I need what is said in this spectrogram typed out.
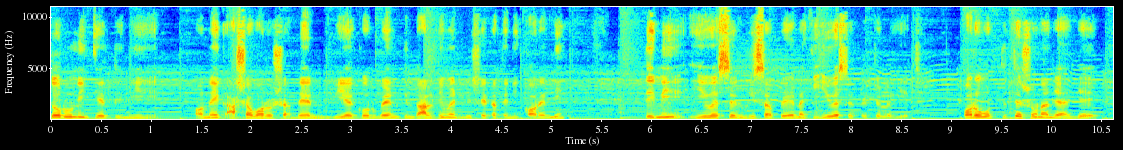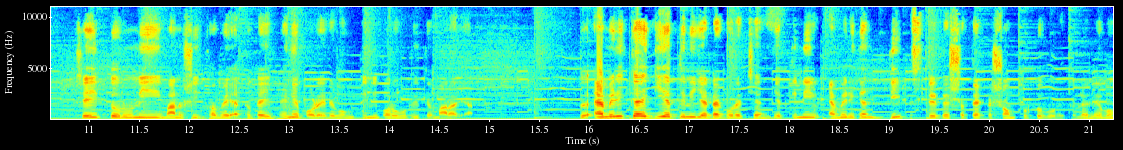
তরুণীকে তিনি অনেক আশা ভরসা দেন, বিয়ে করবেন, কিন্তু আলটিমেটলি সেটা তিনি করেননি। তিনি ইউএস এর ভিসা পেয়ে নাকি ইউএসএ তে চলে গিয়েছেন পরবর্তীতে শোনা যায় যে সেই তরুণী মানসিকভাবে এতটাই ভেঙে পড়েন এবং তিনি পরবর্তীতে মারা যান। তো আমেরিকায় গিয়ে তিনি যেটা করেছেন যে তিনি আমেরিকান ডিপ স্টেটের সাথে একটা সম্পর্ক গড়ে তোলেন এবং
